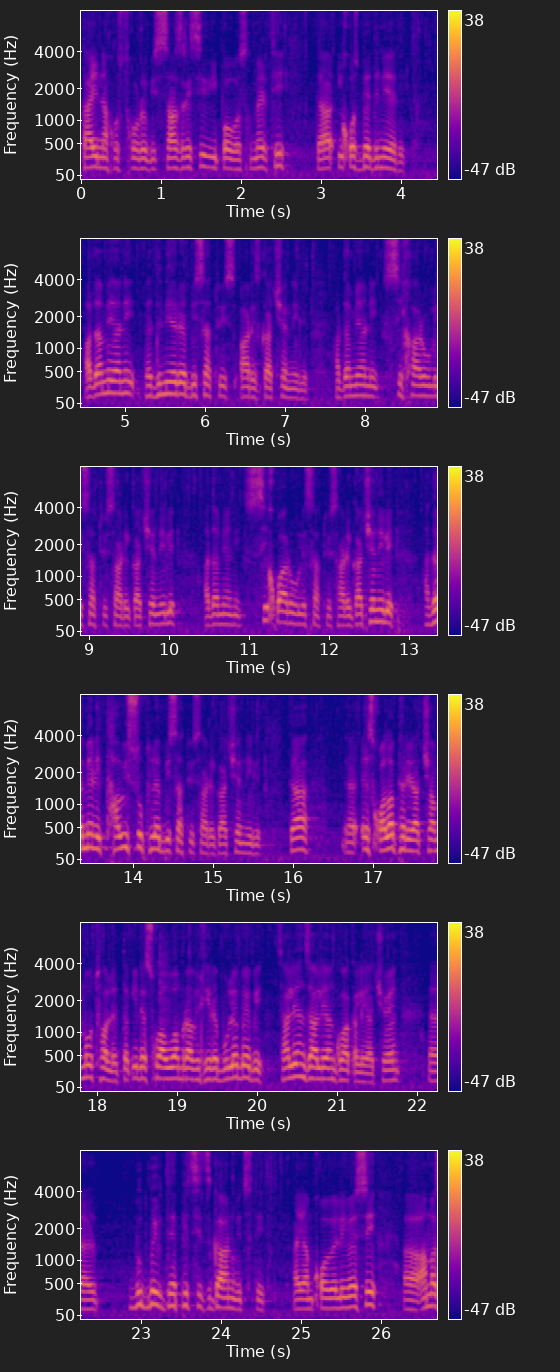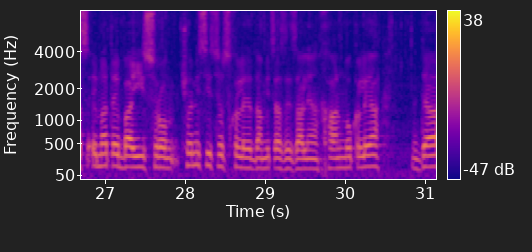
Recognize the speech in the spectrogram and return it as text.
დაინახოს ცხოვრების საზრისი, იპოვოს ღმერთი და იყოს ბედნიერი. ადამიანი ბედნიერებისათვის არის გაჩენილი. ადამიანი სიხარულისათვის არის გაჩენილი. ადამიანი სიყვარულისათვის არის გაჩენილი. ადამიანი თავისუფლებისათვის არის გაჩენილი და ეს ყველაფერი რაც ჩამოვთვალეთ და კიდე სხვა უამრავი ღირებულებები ძალიან ძალიან გვაკლია ჩვენ ბუდმივ დეფიციტს განვიცდით. აი ამ ყოველივესი ამას ემატება ის რომ ჩვენი სიცოცხლე და მიწაზე ძალიან ხანმოკლეა და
